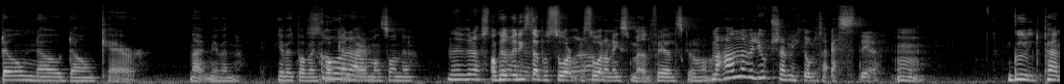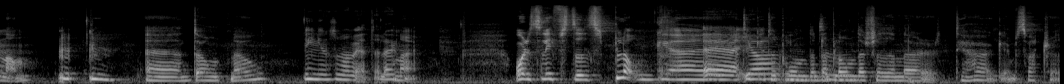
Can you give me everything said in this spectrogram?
don't know, don't care. Nej, men jag vet inte. Jag vet bara vem Kakan Soran. Hermansson är. Nej, vi röstar. Okej, vi listar på Sor- Soran. Soran Ismail för jag älskar honom. Men han har väl gjort så mycket om så SD? Guldpennan. Eh, don't know. Ingen som man vet, eller? Nej. Årets livsstilsblogg. Eh, jag tycker ja, typ hon den där inte. blonda tjejen där till höger med svart tröja.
